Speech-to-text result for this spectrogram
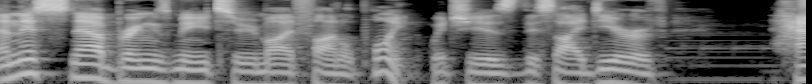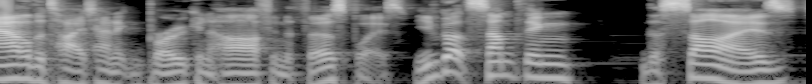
And this now brings me to my final point, which is this idea of how the Titanic broke in half in the first place. You've got something the size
